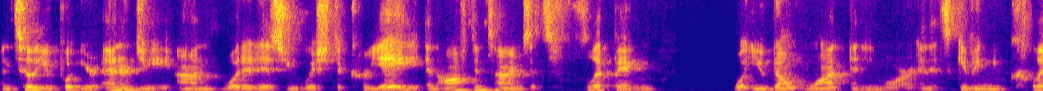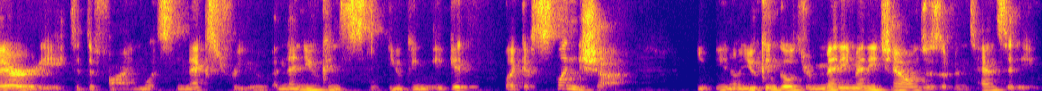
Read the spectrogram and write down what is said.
until you put your energy on what it is you wish to create. And oftentimes it's flipping what you don't want anymore and it's giving you clarity to define what's next for you. And then you can you can get like a slingshot. You, you know you can go through many many challenges of intensity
